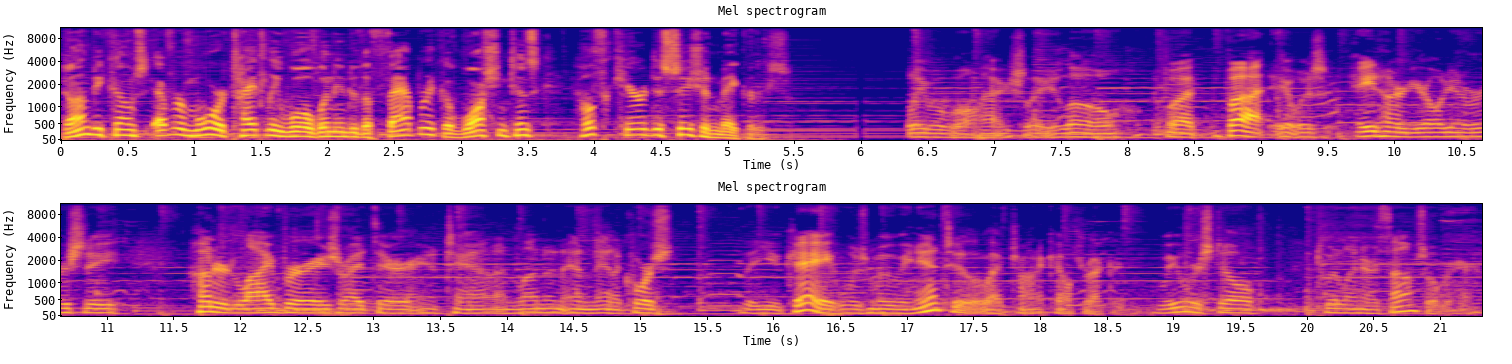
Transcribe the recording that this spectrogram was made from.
Don becomes ever more tightly woven into the fabric of Washington's healthcare decision makers unbelievable, actually low, but but it was 800 year old university, 100 libraries right there in town in London, and then of course the UK was moving into electronic health record. We were still twiddling our thumbs over here,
